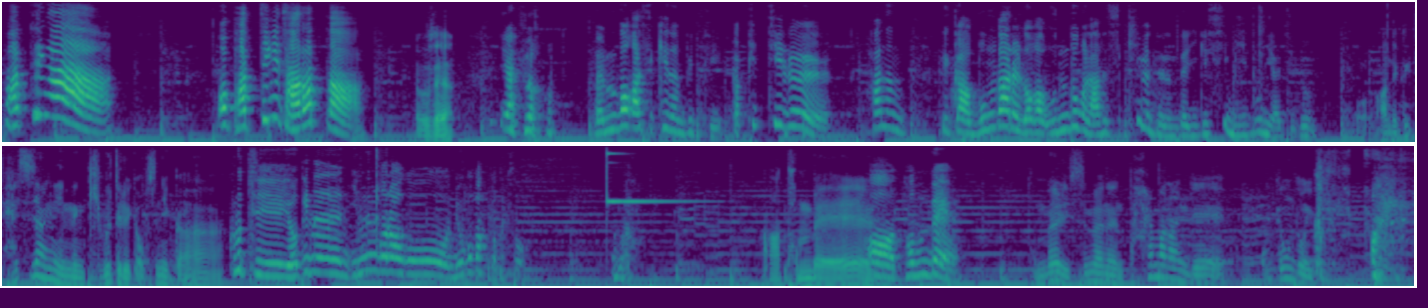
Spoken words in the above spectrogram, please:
바팅아. 어 바팅이 잘 왔다. 여보세요? 야 너 멤버가 시키는 PT. 그러니까 PT를 하는 그러니까 뭔가를 너가 운동을 나한테 시키면 되는데 이게 12분이야 지금. 어, 아 근데 그 헬스장에 있는 기구들이 여기 없으니까. 그렇지. 여기는 있는 거라고 요거밖에 없어. 아 덤벨. 어 덤벨. 덤벨 있으면은 딱 할만한 게 어깨 운동이거든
